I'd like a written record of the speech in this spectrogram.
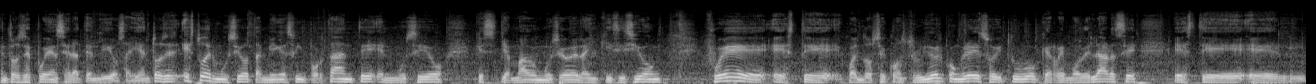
entonces pueden ser atendidos allá. Entonces, esto del museo también es importante, el museo que es llamado Museo de la Inquisición, fue este, cuando se construyó el Congreso y tuvo que remodelarse, este, el,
